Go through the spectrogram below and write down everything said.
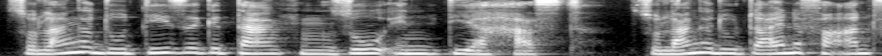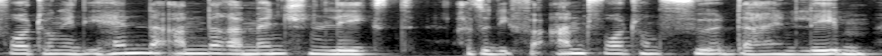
solange du diese Gedanken so in dir hast, solange du deine Verantwortung in die Hände anderer Menschen legst, also die Verantwortung für dein Leben,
